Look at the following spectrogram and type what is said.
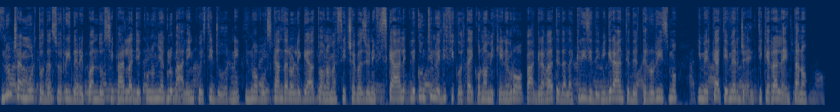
Non c'è molto da sorridere quando si parla di economia globale in questi giorni. Il nuovo scandalo legato a una massiccia evasione fiscale, le continue difficoltà economiche in Europa aggravate dalla crisi dei migranti e del terrorismo, i mercati emergenti che rallentano.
